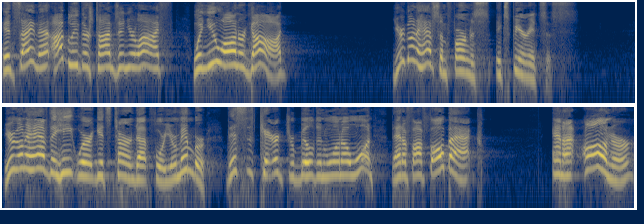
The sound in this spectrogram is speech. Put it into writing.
in saying that, I believe there's times in your life when you honor God, you're going to have some furnace experiences. You're going to have the heat where it gets turned up for you. Remember, this is character building 101 that if I fall back and I honor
